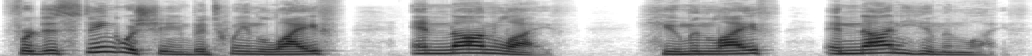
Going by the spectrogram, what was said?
for distinguishing between life and non life, human life and non human life?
